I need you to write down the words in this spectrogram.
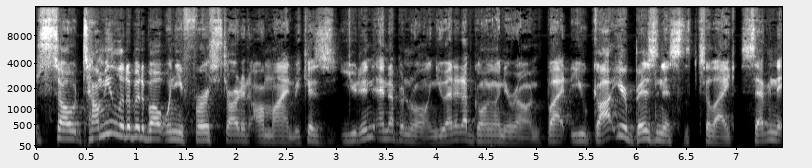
So tell me a little bit about when you first started online because you didn't end up enrolling. You ended up going on your own, but you got your business to like seven to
